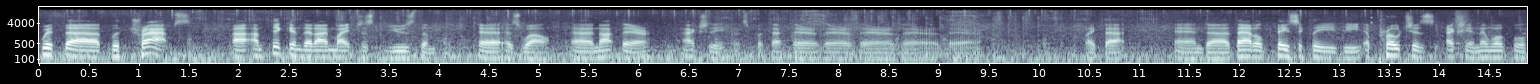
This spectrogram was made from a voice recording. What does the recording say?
With uh, with traps, uh, I'm thinking that I might just use them uh, as well. Not there. actually, let's put that there, there, there, there, there, like that, and that'll basically the approaches actually, and then we'll, we'll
